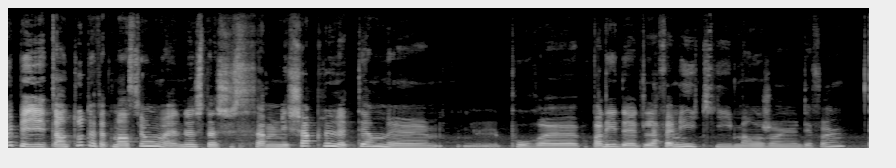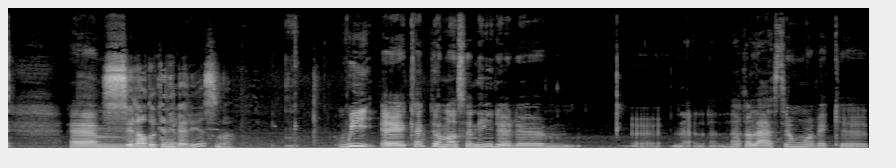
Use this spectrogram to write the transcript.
Oui, puis tantôt, tu as fait mention, euh, là, ça m'échappe, le terme euh, pour, euh, pour parler de, de la famille qui mange un défunt. C'est l'endocannibalisme? Oui, euh, quand tu as mentionné le, le, euh, la, la relation avec euh,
